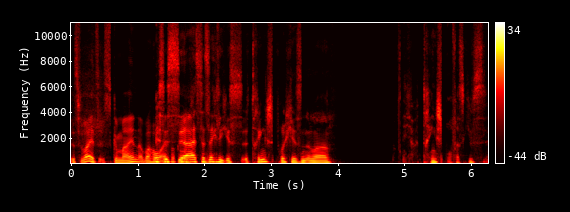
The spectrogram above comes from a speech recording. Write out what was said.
Ist weiß, ist gemein, aber hau es einfach ist, ja, raus. es ist tatsächlich, es, Trinksprüche sind immer. Ja, Trinkspruch, was gibt's?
